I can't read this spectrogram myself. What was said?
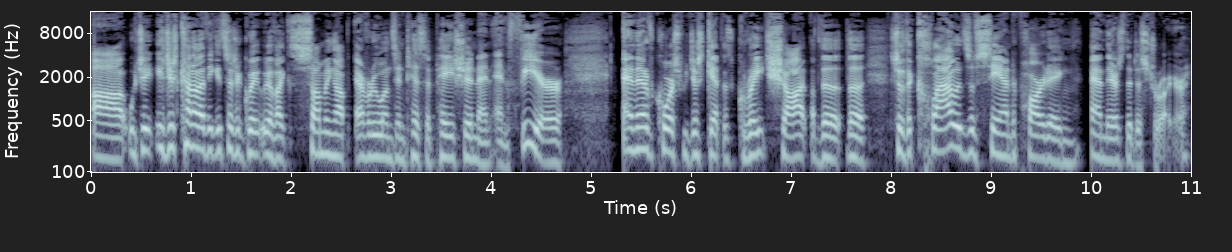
uh, which it, it just kind of, I think it's such a great way of like summing up everyone's anticipation and, and fear. And then, of course, we just get this great shot of the, the, so the clouds of sand parting and there's the destroyer.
